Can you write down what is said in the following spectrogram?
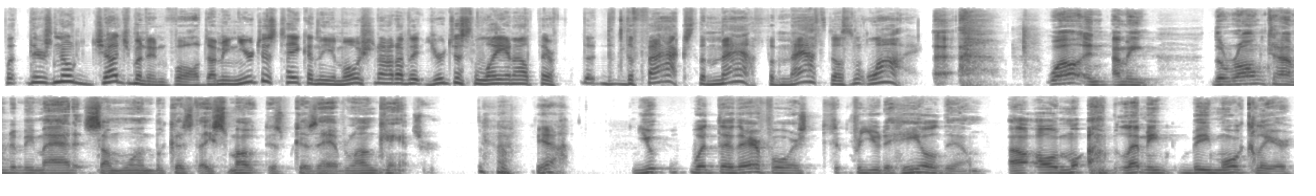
but there's no judgment involved. I mean, you're just taking the emotion out of it. You're just laying out there the, the facts, the math. The math doesn't lie. Uh, well, and I mean the wrong time to be mad at someone because they smoked is because they have lung cancer. Yeah. You what they're there for is to, for you to heal them. Uh, or mo- let me be more clear:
